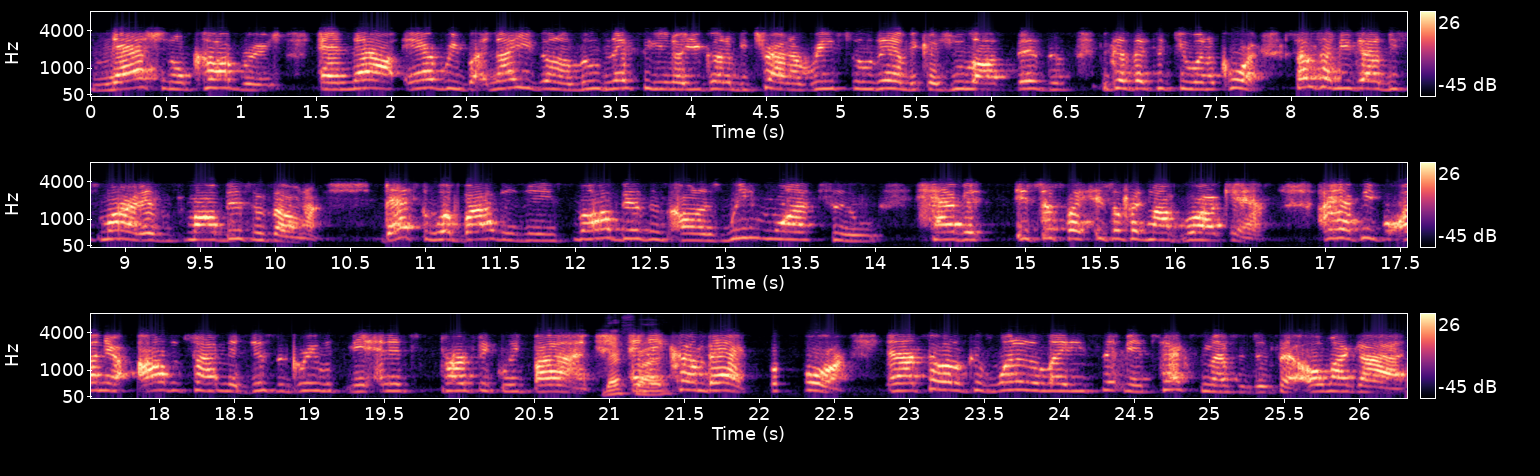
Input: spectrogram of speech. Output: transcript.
national coverage, and now everybody, now you're going to lose. Next thing you know, you're going to be trying to resue them because you lost business because they took you in a court. Sometimes you got to be smart as a small business owner. That's what bothers me. Small business owners, we want to have it. It's just like it's just like my broadcast. I have people on there all the time that disagree with me, and it's perfectly fine. That's and right. they come back before, and I told them because one of the ladies sent me a text message and said, "Oh my God."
